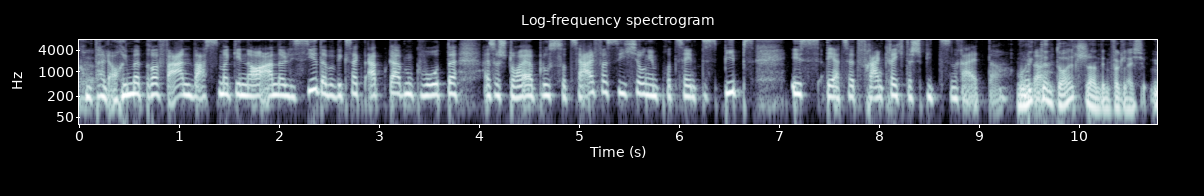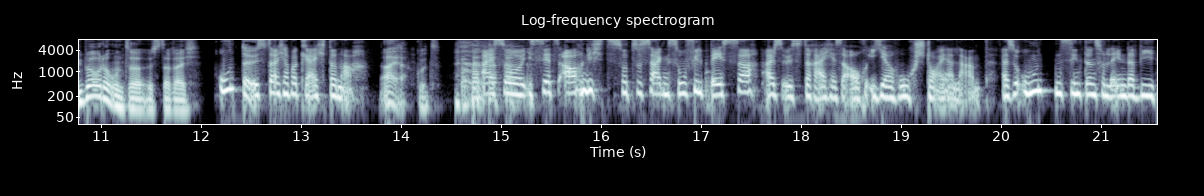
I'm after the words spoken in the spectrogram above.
kommt halt auch immer darauf an, was man genau analysiert, aber wie gesagt, Abgabenquote, also Steuer plus Sozialversicherung im Prozent des BIPs, ist derzeit Frankreich der Spitzenreiter. Wo liegt Oder denn Deutschland im Vergleich? Über oder unter Österreich? Unter Österreich, aber gleich danach. Ah ja, gut. Also ist jetzt auch nicht sozusagen so viel besser als Österreich, also auch eher Hochsteuerland. Also unten sind dann so Länder wie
